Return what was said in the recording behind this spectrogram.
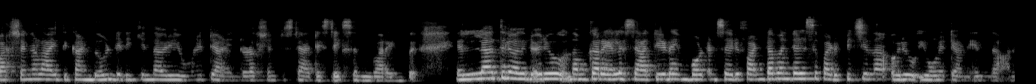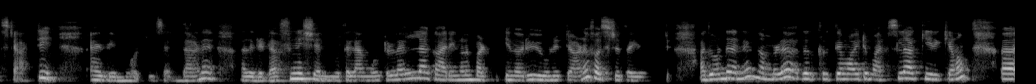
വർഷങ്ങളായിട്ട് കണ്ടുകൊണ്ടിരിക്കുന്ന ഒരു യൂണിറ്റ് ആണ് ഇൻട്രൊഡക്ഷൻ ടു സ്റ്റാറ്റിസ്റ്റിക്സ് എന്ന് പറയുന്നത്. എല്ലാത്തിലും അതിന്റെ ഒരു നമുക്കറിയാലോ സ്റ്റാറ്റിയുടെ ഇമ്പോർട്ടൻസ് ഒരു ഫണ്ടമെന്റൽസ് പഠിപ്പിക്കുന്ന ഒരു യൂണിറ്റ് ആണ് എന്താണ് സ്റ്റാറ്റി അതിന്റെ ഇമ്പോർട്ടൻസ് എന്താണ്. അതിന്റെ ഡെഫിനിഷൻ മുതൽ അങ്ങോട്ടുള്ള എല്ലാ കാര്യങ്ങളും പഠിപ്പിക്കുന്ന ഒരു യൂണിറ്റ് ആണ് ഫസ്റ്റത്തെ യൂണിറ്റ് അതുകൊണ്ട് തന്നെ നമ്മൾ അത് കൃത്യമായിട്ട് മനസ്സിലാക്കിയിരിക്കണം.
